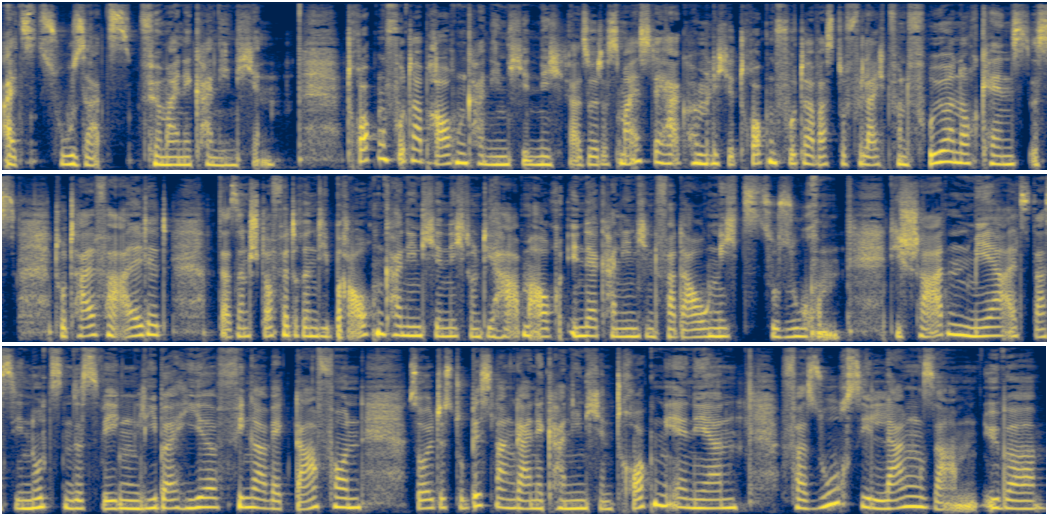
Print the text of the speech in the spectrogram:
als Zusatz für meine Kaninchen. Trockenfutter brauchen Kaninchen nicht. Also das meiste herkömmliche Trockenfutter, was du vielleicht von früher noch kennst, ist total veraltet. Da sind Stoffe drin, die brauchen Kaninchen nicht und die haben auch in der Kaninchenverdauung nichts zu suchen. Die schaden mehr, als dass sie nutzen. Deswegen lieber hier Finger weg davon. Solltest du bislang deine Kaninchen trocken ernähren, versuch sie langsam über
